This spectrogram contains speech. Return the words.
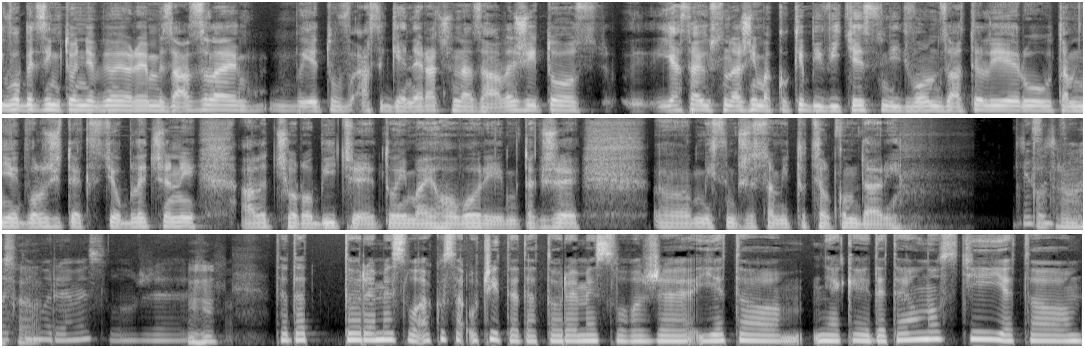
vôbec im to neberiem za zle, je to asi generačná záležitosť. Ja sa ju snažím ako keby vytesniť von z ateliéru, tam nie je dôležité, ak ste oblečení, ale čo robíte, to im aj hovorím. Takže uh, myslím, že sa mi to celkom darí. Ja som chcela sa... k tomu remeslu, že mm-hmm. teda to remeslo, ako sa učí teda to remeslo, že je to nejakej detailnosti, je to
